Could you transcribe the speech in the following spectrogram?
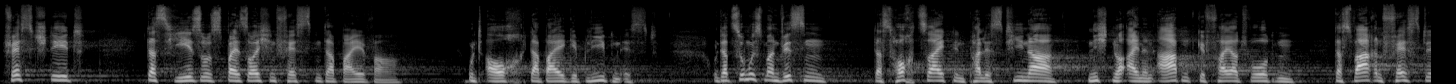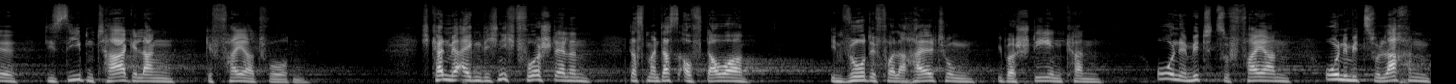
Fest steht, dass Jesus bei solchen Festen dabei war und auch dabei geblieben ist. Und dazu muss man wissen, dass Hochzeiten in Palästina nicht nur einen Abend gefeiert wurden, das waren Feste, die sieben Tage lang gefeiert wurden. Ich kann mir eigentlich nicht vorstellen, dass man das auf Dauer in würdevoller Haltung überstehen kann, ohne mitzufeiern, ohne mitzulachen,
